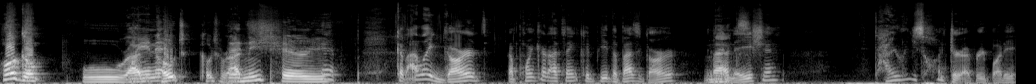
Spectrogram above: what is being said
hook 'em. Ooh, Rod, Playing it Coach Coach Rodney Terry. Because I like guards. A point guard, I think, could be the best guard in the nation. Tyrese Hunter, everybody.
